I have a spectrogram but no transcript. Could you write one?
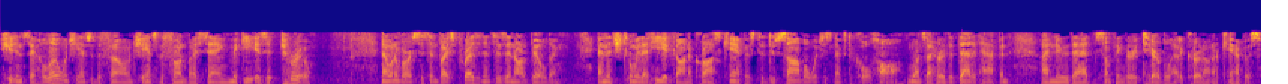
she didn't say hello when she answered the phone. She answered the phone by saying, Mickey, is it true? Now, one of our assistant vice presidents is in our building. And then she told me that he had gone across campus to DuSable, which is next to Cole Hall. Once I heard that that had happened, I knew that something very terrible had occurred on our campus.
